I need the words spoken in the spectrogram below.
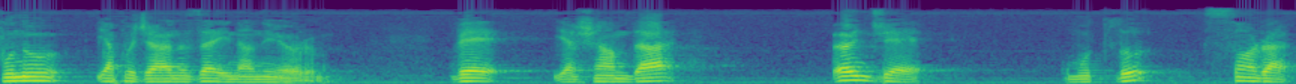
bunu yapacağınıza inanıyorum. Ve yaşamda önce mutlu sonra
